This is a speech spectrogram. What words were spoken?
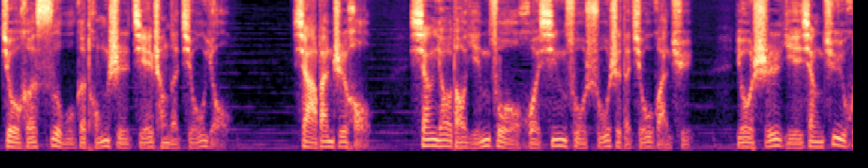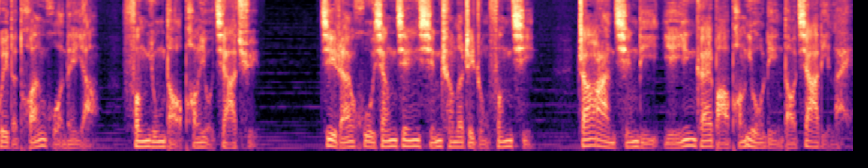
就和四五个同事结成了酒友。下班之后，相邀到银座或新宿熟识的酒馆去，有时也像聚会的团伙那样，蜂拥到朋友家去。既然互相间形成了这种风气，张二情理也应该把朋友领到家里来。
